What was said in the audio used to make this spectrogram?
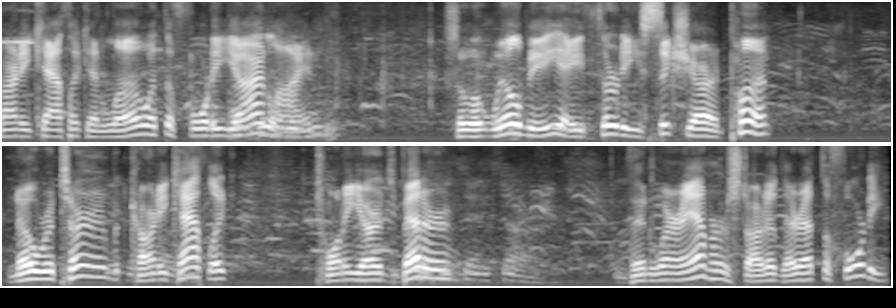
Kearney Catholic and Lowe at the 40 yard line. So it will be a 36 yard punt. No return, but Kearney Catholic 20 yards better than where Amherst started. They're at the 40.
